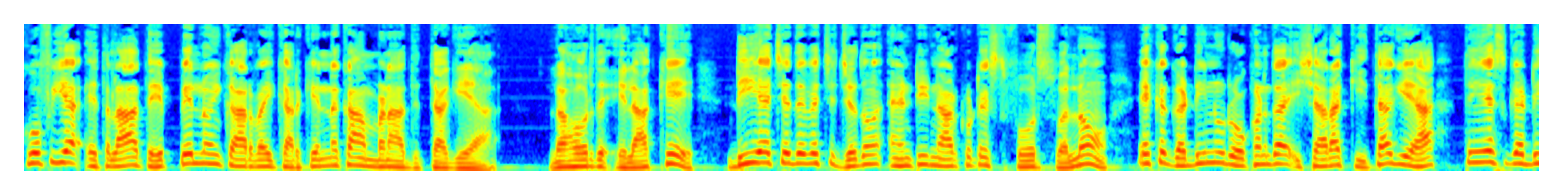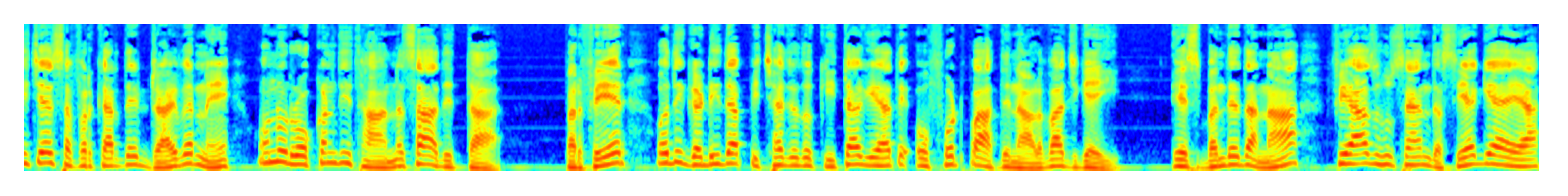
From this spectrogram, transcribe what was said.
ਖੁਫੀਆ ਇਤਲਾਹ ਤੇ ਪਹਿਲਾਂ ਹੀ ਕਾਰਵਾਈ ਕਰਕੇ ਨਾਕਾਮ ਬਣਾ ਦਿੱਤਾ ਗਿਆ। ਲਾਹੌਰ ਦੇ ਇਲਾਕੇ ਡੀਐਚਏ ਦੇ ਵਿੱਚ ਜਦੋਂ ਐਂਟੀ ਨਾਰਕੋਟਿਕਸ ਫੋਰਸ ਵੱਲੋਂ ਇੱਕ ਗੱਡੀ ਨੂੰ ਰੋਕਣ ਦਾ ਇਸ਼ਾਰਾ ਕੀਤਾ ਗਿਆ ਤੇ ਇਸ ਗੱਡੀ 'ਚ ਸਫ਼ਰ ਕਰਦੇ ਡਰਾਈਵਰ ਨੇ ਉਹਨੂੰ ਰੋਕਣ ਦੀ ਥਾਂ ਨਸਾ ਦਿੱਤਾ। ਪਰ ਫਿਰ ਉਹਦੀ ਗੱਡੀ ਦਾ ਪਿੱਛਾ ਜਦੋਂ ਕੀਤਾ ਗਿਆ ਤੇ ਉਹ ਫੁੱਟਪਾਥ ਦੇ ਨਾਲ ਵੱਜ ਗਈ। ਇਸ ਬੰਦੇ ਦਾ ਨਾਂ ਫਿਆਜ਼ ਹੁਸੈਨ ਦੱਸਿਆ ਗਿਆ ਹੈ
